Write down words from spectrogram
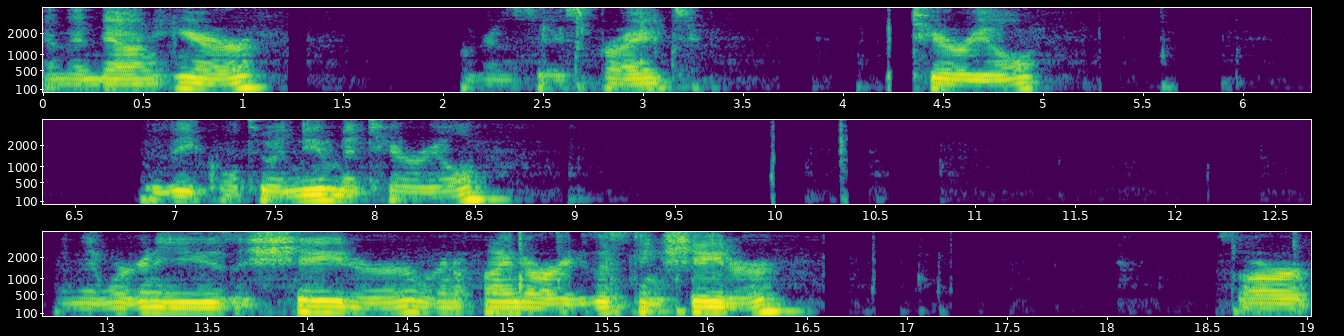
and then down here, we're going to say sprite material is equal to a new material. And then we're going to use a shader. We're going to find our existing shader. So our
